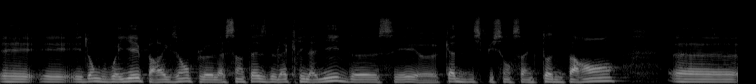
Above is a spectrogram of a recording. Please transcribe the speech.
Et, donc, vous voyez, par exemple, la synthèse de l'acrylamide, euh, c'est 4 10 puissance 5 tonnes par an. Euh,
